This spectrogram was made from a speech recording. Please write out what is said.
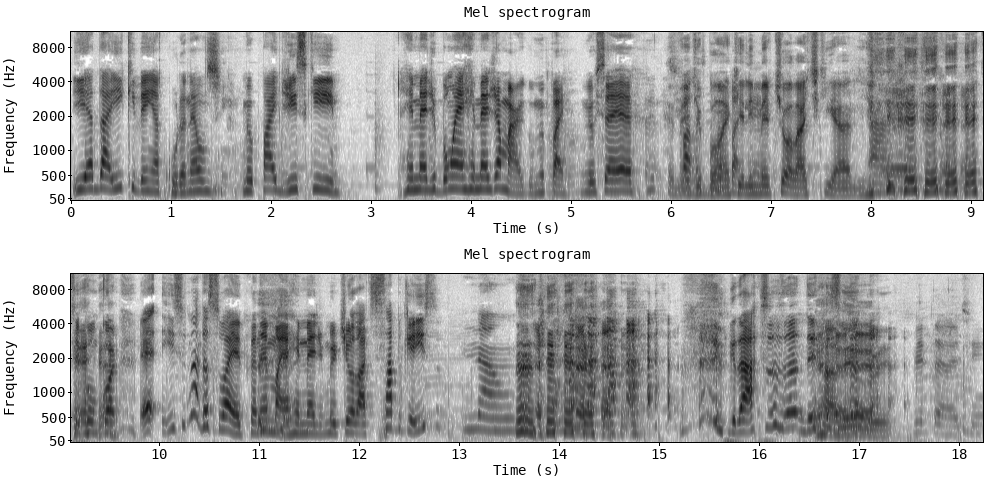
E é daí que vem a cura, né? O- Sim. meu pai diz que remédio bom é remédio amargo, meu pai. Meu, isso é... Remédio bom é aquele mertiolate que arde. Você concorda? É, isso não é da sua época, né, Maia? Remédio mertiolate. Sabe o que é isso? Não. Graças a Deus. Aleluia. Verdade.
